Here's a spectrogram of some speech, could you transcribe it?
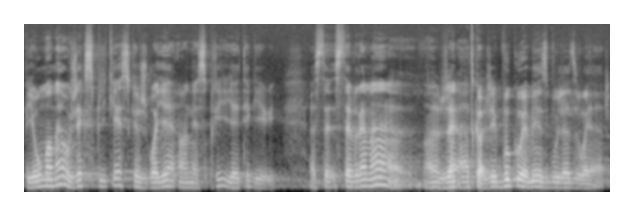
Puis au moment où j'expliquais ce que je voyais en esprit, il a été guéri. Euh, c'était vraiment, euh, en tout cas, j'ai beaucoup aimé ce bout-là du voyage.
